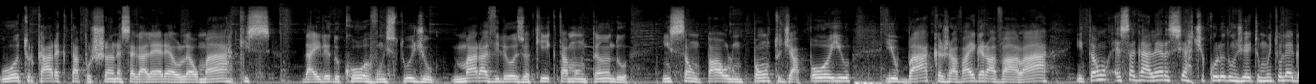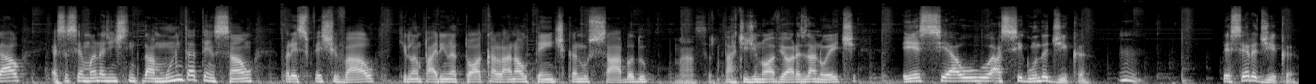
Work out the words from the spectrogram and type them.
O outro cara que tá puxando essa galera é o Léo Marques, da Ilha do Corvo, um estúdio maravilhoso aqui que está montando em São Paulo um ponto de apoio e o Baca já vai gravar lá. Então essa galera se articula de um jeito muito legal. Essa semana a gente tem que dar muita atenção para esse festival que Lamparina toca lá na Autêntica no sábado, Massa. a partir de 9 horas da noite. Esse é o, a segunda dica. Hum. Terceira dica.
